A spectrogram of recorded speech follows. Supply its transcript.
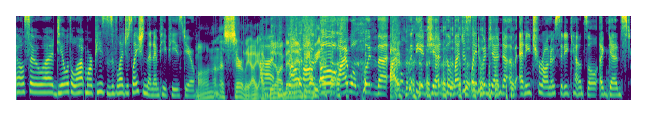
also uh, deal with a lot more pieces of legislation than MPPs do. Well, not necessarily. I, uh, you know, I've been oh, an MPP. Oh, oh, I will put the I will put the agenda, the legislative agenda of any Toronto City Council against.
